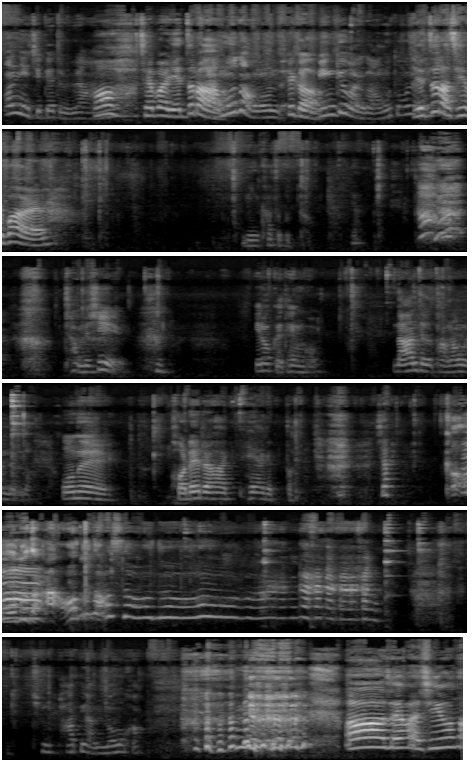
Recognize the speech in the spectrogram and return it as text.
언니 집 애들 왜안 와? 아, 제발 얘들아. 아무도 안 오는데 그러니까. 민규 말고 아무도 오네 얘들아, 제발. 미니 카드부터. 잠시 이렇게 된거 나한테도 다 나오면 된다 오늘 거래를 하, 해야겠다. 샵. 어, 어느 나 어느 나왔어 어느. 지금 밥이 안 넘어가 아 제발 지훈아.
